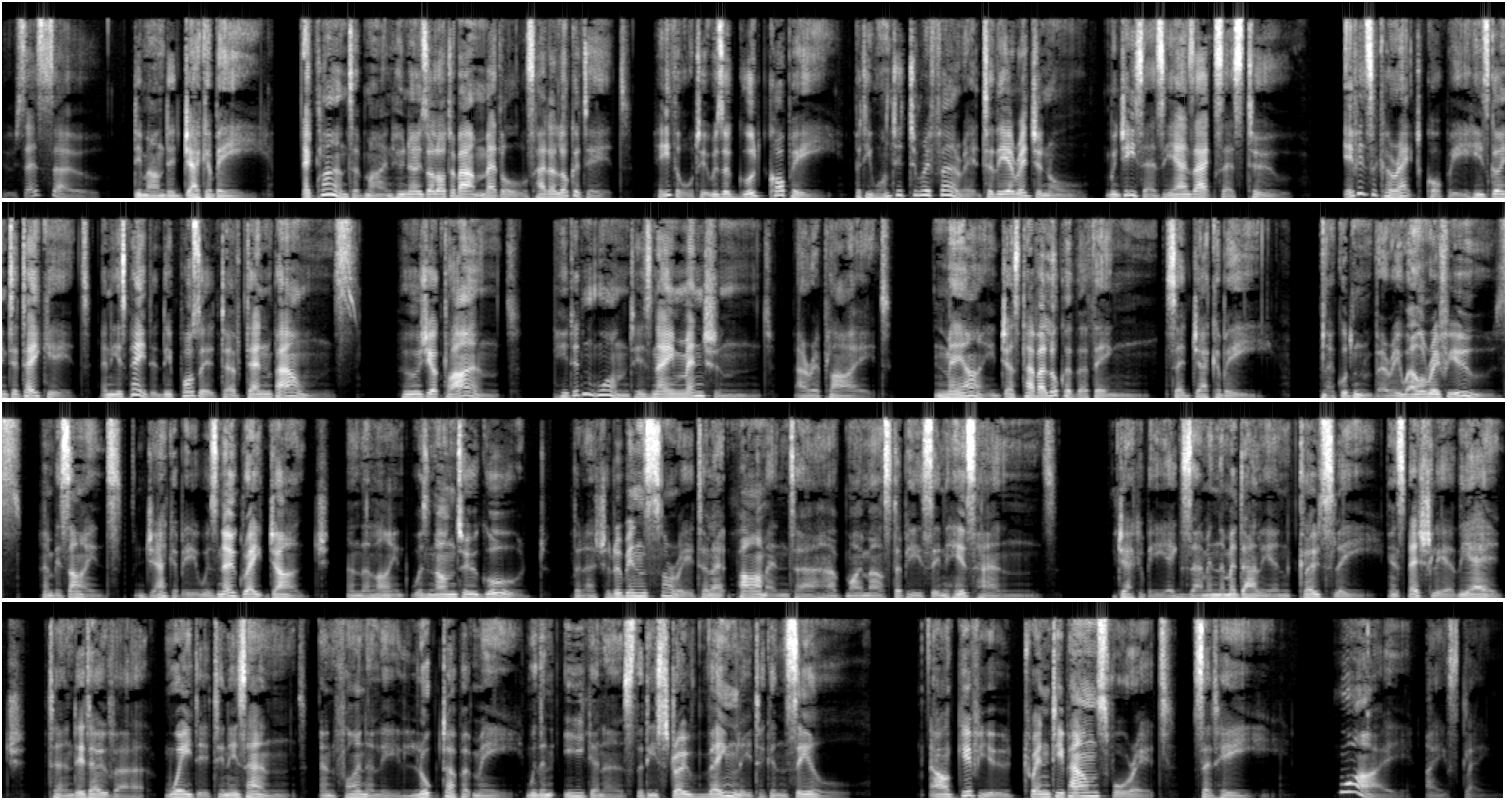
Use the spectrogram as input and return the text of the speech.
Who says so? demanded Jacoby. A client of mine who knows a lot about medals had a look at it. He thought it was a good copy, but he wanted to refer it to the original, which he says he has access to. If it's a correct copy, he's going to take it, and he has paid a deposit of ten pounds. Who's your client? He didn't want his name mentioned, I replied. May I just have a look at the thing? said Jacoby. I couldn't very well refuse. And besides, Jacoby was no great judge, and the light was none too good. But I should have been sorry to let Parmenter have my masterpiece in his hands. Jacoby examined the medallion closely, especially at the edge, turned it over, weighed it in his hand, and finally looked up at me with an eagerness that he strove vainly to conceal. I'll give you twenty pounds for it, said he. Why? I exclaimed.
